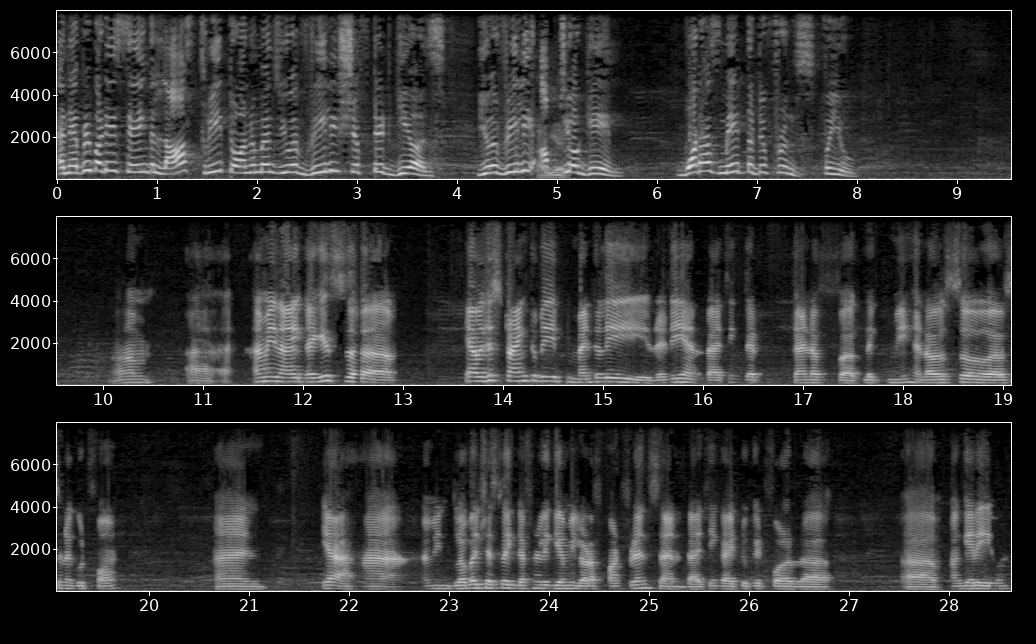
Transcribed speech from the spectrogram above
and everybody is saying the last three tournaments you have really shifted gears. You have really upped your game. What has made the difference for you? Um, uh, I mean, I, I guess, uh, yeah, I was just trying to be mentally ready, and I think that kind of uh, clicked me. And also, I was in a good form, and yeah, uh, I mean, Global Chess League definitely gave me a lot of confidence, and I think I took it for uh, uh, Hungary even.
